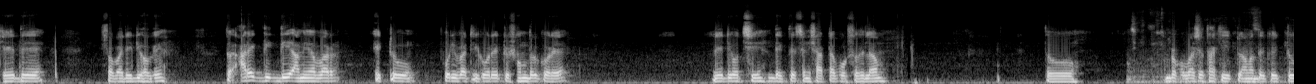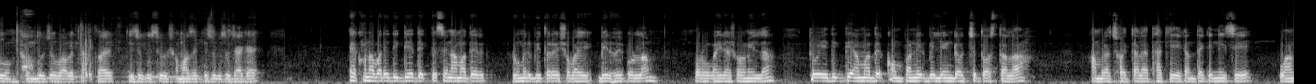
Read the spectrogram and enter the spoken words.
খেয়ে দিয়ে সবাই রেডি হবে। তো আরেক দিক দিয়ে আমি আবার একটু পরিপাটি করে, একটু সুন্দর করে রেডি হচ্ছি। দেখতেছেন শার্টটা পরশু দিলাম। তো আমরা প্রবাসে থাকি, একটু আমাদেরকে একটু সৌন্দর্যভাবে থাকতে হয়, কিছু কিছু সমাজে, কিছু কিছু জায়গায়। এখন আবার এদিক দিয়ে দেখতেছেন, আমাদের রুমের ভিতরে সবাই বের হয়ে পড়লাম। বড় ভাইরা সবাই মিল্লা তো এদিক দিয়ে আমাদের কোম্পানির বিল্ডিংটা হচ্ছে দশতলা। আমরা ছয়তলায় থাকি, এখান থেকে নিচে ওয়ান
